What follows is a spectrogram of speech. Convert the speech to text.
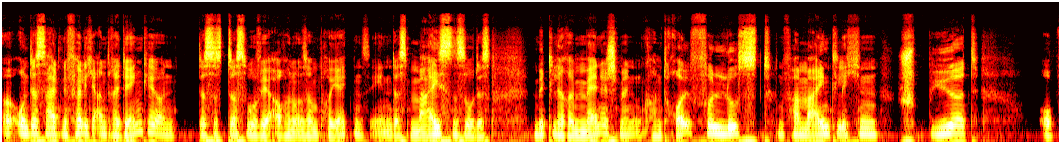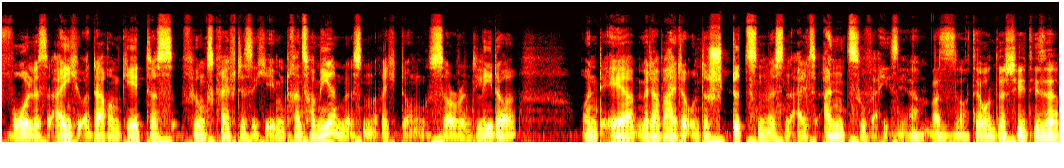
Und das ist halt eine völlig andere Denke und das ist das, wo wir auch in unseren Projekten sehen, dass meistens so das mittlere Management einen Kontrollverlust, einen vermeintlichen, spürt, obwohl es eigentlich darum geht, dass Führungskräfte sich eben transformieren müssen Richtung Servant Leader und eher Mitarbeiter unterstützen müssen, als anzuweisen. Ja, das ist auch der Unterschied, dieser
